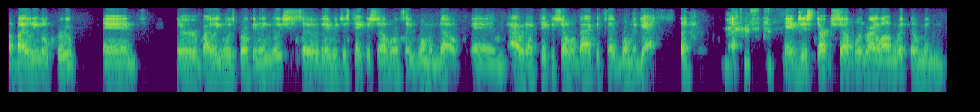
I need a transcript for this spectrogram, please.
a bilingual crew and their bilingual was broken English, so they would just take the shovel and say, "Woman, no," and I would have to take the shovel back and say, "Woman, yes." and just start shoveling right along with them, and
